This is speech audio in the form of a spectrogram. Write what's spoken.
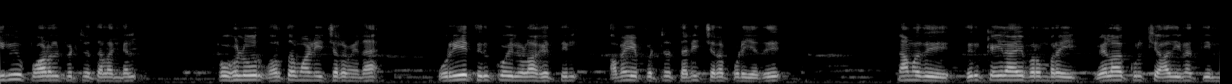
இரு பாடல் பெற்ற தலங்கள் புகழூர் வர்த்தமானீச்சரம் என ஒரே திருக்கோயில் வளாகத்தில் அமையப்பெற்ற தனிச்சிறப்புடையது நமது திருக்கைலாய பரம்பரை வேளாக்குறிச்சி ஆதீனத்தின்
